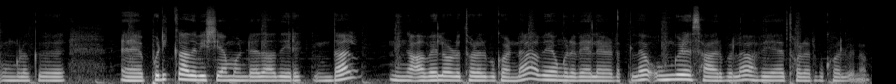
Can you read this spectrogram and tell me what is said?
உங்களுக்கு பிடிக்காத விஷயம் ஒன்று ஏதாவது இருந்தால் நீங்கள் அவையோட தொடர்பு கொண்டால் அவை உங்களோட வேலை இடத்துல உங்களோட சார்பில் அவையை தொடர்பு கொள்ளணும்.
